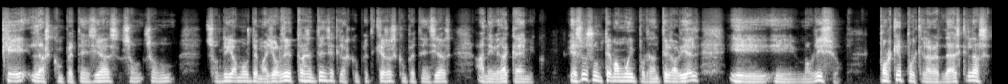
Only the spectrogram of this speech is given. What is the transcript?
que las competencias son, son, son digamos, de mayor trascendencia que, las, que esas competencias a nivel académico. Eso es un tema muy importante, Gabriel y, Mauricio. ¿Por qué? Porque la verdad es que las,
